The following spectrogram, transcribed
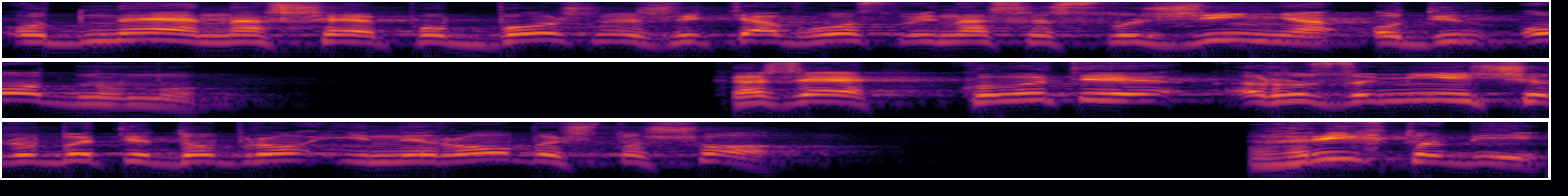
одне наше побожне життя в Господі, наше служіння один одному. Каже, коли ти розумієш, робити добро і не робиш, то що? Гріх тобі.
